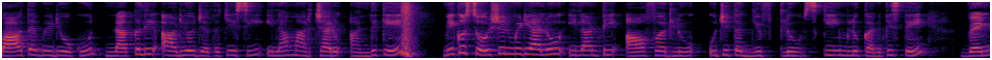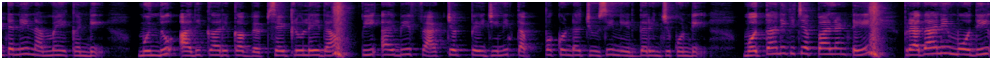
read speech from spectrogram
పాత వీడియోకు నకలి ఆడియో జత చేసి ఇలా మార్చారు. అందుకే మీకు సోషల్ మీడియాలో ఇలాంటి ఆఫర్లు ఉచిత గిఫ్ట్లు స్కీమ్లు కనిపిస్తే వెంటనే నమ్మేయకండి. ముందు అధికారిక వెబ్సైట్లు లేదా పిఐబి ఫ్యాక్ట్ చెక్ పేజీని తప్పకుండా చూసి నిర్ధారించుకోండి. మొత్తానికి చెప్పాలంటే ప్రధాని మోదీ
